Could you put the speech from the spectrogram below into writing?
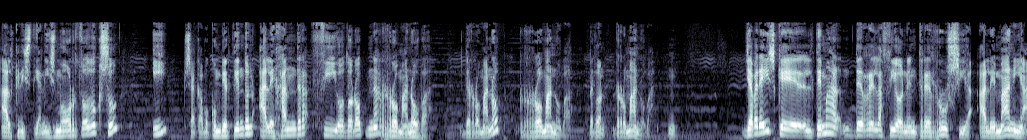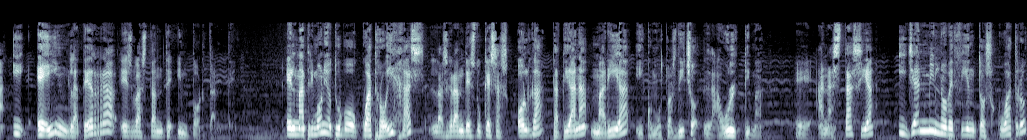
al cristianismo ortodoxo y se acabó convirtiendo en Alejandra Fiodorovna Romanova. De Romanov, Romanova. Perdón, Romanova. Mm. Ya veréis que el tema de relación entre Rusia, Alemania y, e Inglaterra es bastante importante. El matrimonio tuvo cuatro hijas, las grandes duquesas Olga, Tatiana, María y, como tú has dicho, la última, eh, Anastasia, y ya en 1904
